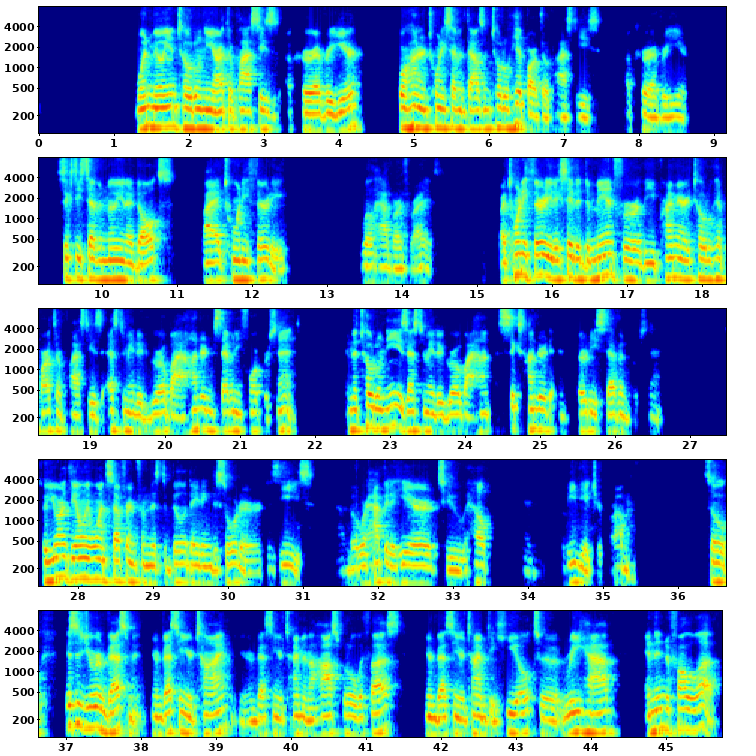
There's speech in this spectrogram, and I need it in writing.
1 million total knee arthroplasties occur every year, 427,000 total hip arthroplasties occur every year. 67 million adults by 2030 will have arthritis. By 2030, they say the demand for the primary total hip arthroplasty is estimated to grow by 174%, and the total knee is estimated to grow by 637%. So you aren't the only one suffering from this debilitating disorder or disease, um, but we're happy to hear to help and alleviate your problem. So this is your investment. You're investing your time. You're investing your time in the hospital with us. You're investing your time to heal, to rehab, and then to follow up.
